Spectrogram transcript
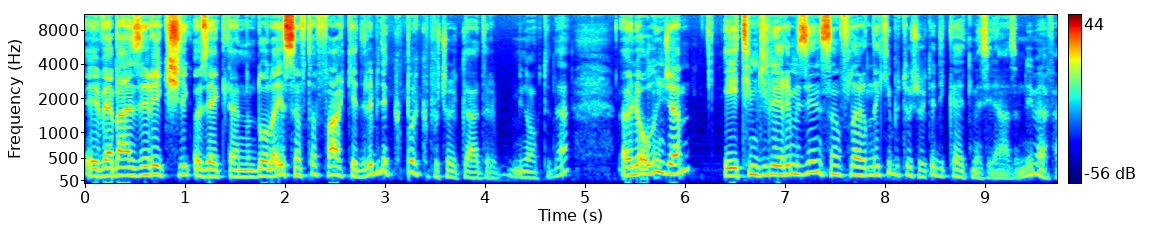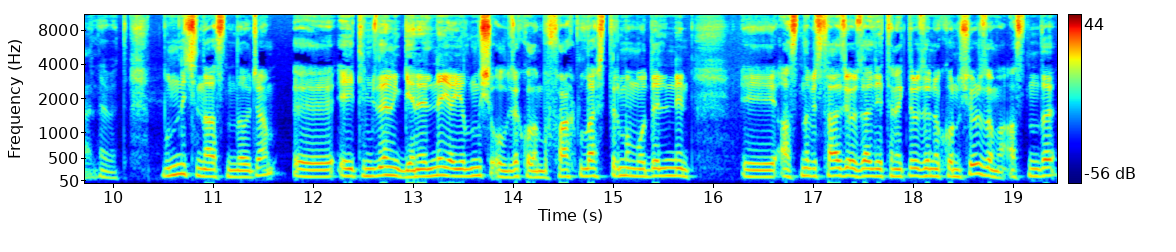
e, ve benzeri kişilik özelliklerinin dolayı sınıfta fark edilir. Bir de kıpır kıpır çocuklardır bir noktada. Öyle olunca eğitimcilerimizin sınıflarındaki bütün çocuklara dikkat etmesi lazım değil mi efendim? Evet. Bunun için aslında hocam e, eğitimcilerin geneline yayılmış olacak olan bu farklılaştırma modelinin e, aslında biz sadece özel yetenekler üzerine konuşuyoruz ama aslında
